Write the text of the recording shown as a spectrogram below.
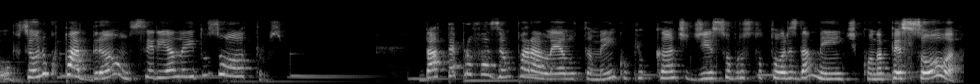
o seu único padrão seria a lei dos outros. Dá até para fazer um paralelo também com o que o Kant diz sobre os tutores da mente. Quando a pessoa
